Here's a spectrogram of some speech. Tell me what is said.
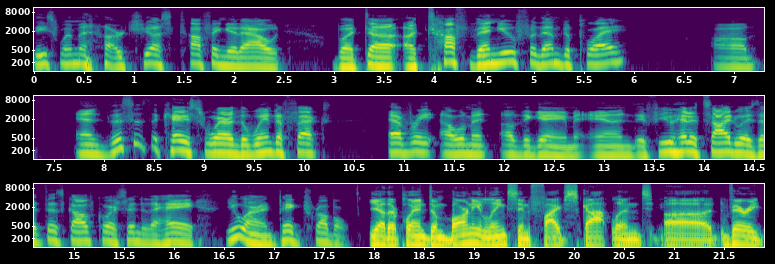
These women are just toughing it out, but uh, a tough venue for them to play. Um, and this is the case where the wind affects every element of the game. And if you hit it sideways at this golf course into the hay, you are in big trouble. Yeah, they're playing Dumbarnie Links in Fife, Scotland. Uh, very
